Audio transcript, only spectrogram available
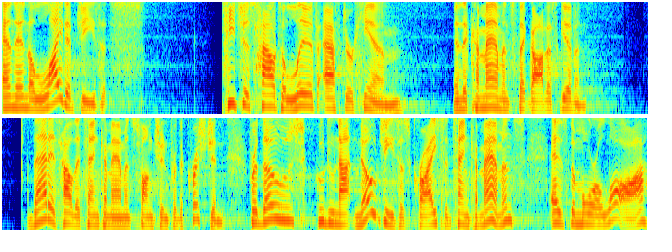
And in the light of Jesus, teach us how to live after Him in the commandments that God has given. That is how the Ten Commandments function for the Christian. For those who do not know Jesus Christ, the Ten Commandments, as the moral law,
